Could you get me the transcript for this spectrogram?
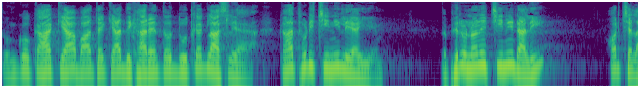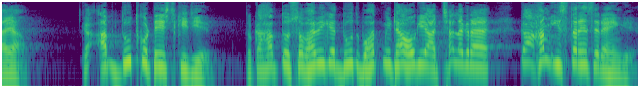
तो उनको कहा, क्या बात है? क्या दिखा रहे हैं? तो दूध का गिलास ले आया। कहा, थोड़ी चीनी ले आइए। तो फिर उन्होंने चीनी डाली और चलाया। कहा, अब दूध को टेस्ट कीजिए। तो कहा, अब तो स्वाभाविक है, दूध बहुत मीठा हो गया अच्छा लग रहा है। कहा, हम इस तरह से रहेंगे।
